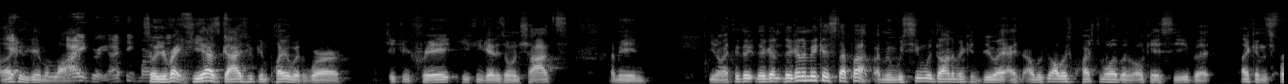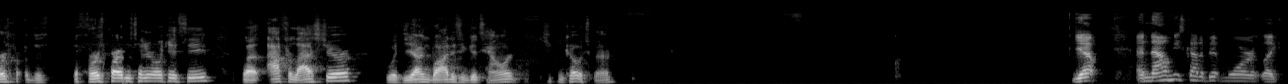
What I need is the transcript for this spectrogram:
I like Yeah, his game a lot. I agree. I think So you're right. He has guys who can play with where he can create, he can get his own shots. I mean, you know, I think they're, they're gonna they're gonna make it step up. I mean, we've seen what Donovan could do. I, I, was always questionable about OKC, but like in his first the, the first part of his tenure OKC, but after last year with young bodies and good talent, he can coach, man. Yep. And now he's got a bit more like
